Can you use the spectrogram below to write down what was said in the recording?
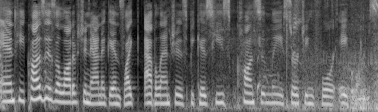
And he causes a lot of shenanigans like avalanches because he's constantly searching for acorns.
